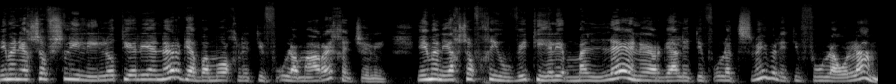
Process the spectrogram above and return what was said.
אם אני אחשוב שלילי, לא תהיה לי אנרגיה במוח לתפעול המערכת שלי. אם אני אחשוב חיובי, תהיה לי מלא אנרגיה לתפעול עצמי ולתפעול העולם.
